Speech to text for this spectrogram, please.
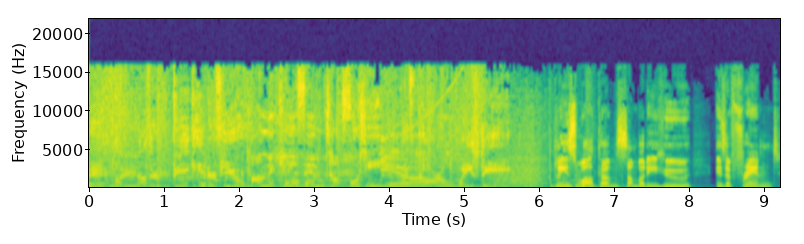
Listen, another big interview on the KFM Top 40. with Carl Wastie. please welcome somebody who is a friend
